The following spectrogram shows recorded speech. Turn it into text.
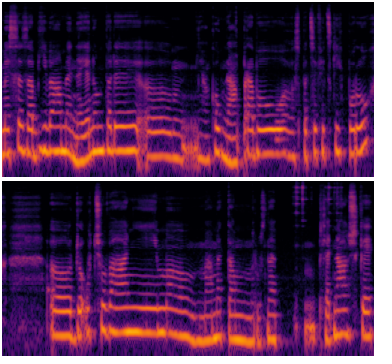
my se zabýváme nejenom tady nějakou nápravou specifických poruch, Eh, doučováním, máme tam různé přednášky,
